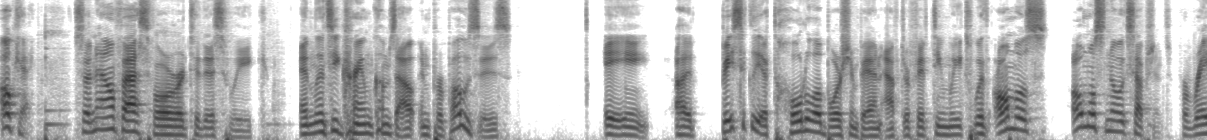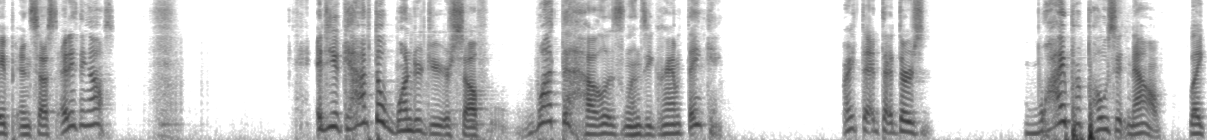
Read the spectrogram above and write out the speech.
Okay, so now fast forward to this week, and Lindsey Graham comes out and proposes a, a basically a total abortion ban after 15 weeks, with almost almost no exceptions for rape, incest, anything else. And you have to wonder to yourself, what the hell is Lindsey Graham thinking? Right? That, that there's why propose it now? Like,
